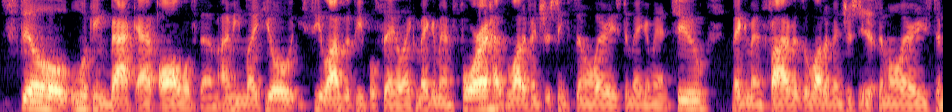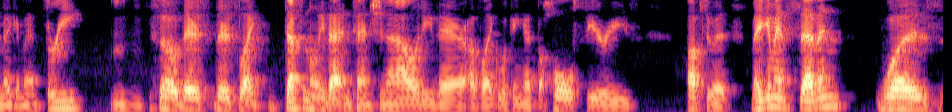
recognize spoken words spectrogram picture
still looking back at all of them. I mean, like you'll see lots of people say like Mega Man 4 has a lot of interesting similarities to Mega Man 2. Mega Man 5 has a lot of interesting Yeah. similarities to Mega Man 3. hmm So there's there's like definitely that intentionality there of like looking at the whole series up to it. Mega Man 7 was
